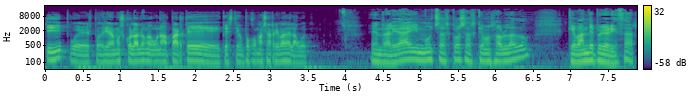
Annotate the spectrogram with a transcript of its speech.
y pues podríamos colarlo en alguna parte que esté un poco más arriba de la web. En realidad hay muchas cosas que hemos hablado que van de priorizar.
